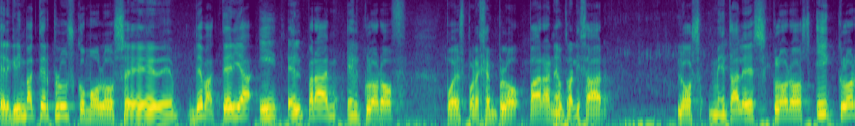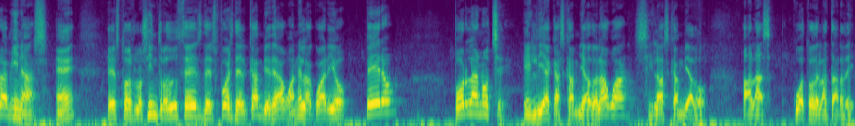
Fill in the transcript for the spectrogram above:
el Green Bacter Plus como los eh, de, bacteria y el Prime, el Chlorof, pues por ejemplo para neutralizar los metales, cloros y cloraminas. ¿eh? Estos los introduces después del cambio de agua en el acuario, pero por la noche, el día que has cambiado el agua, si la has cambiado a las 4 de la tarde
